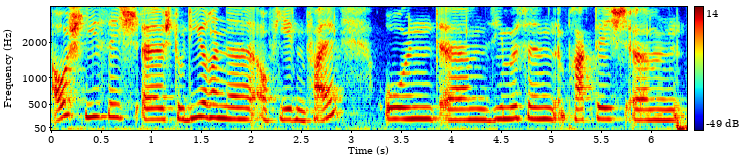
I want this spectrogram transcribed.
Ausschließlich äh, Studierende auf jeden Fall. Und ähm, sie müssen praktisch ähm,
